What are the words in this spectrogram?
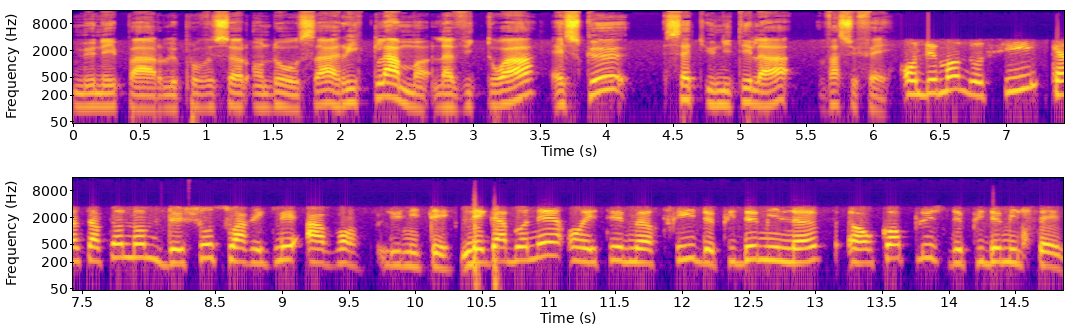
menée par le professeur Ondo Ossa réclame la victoire. Est-ce que cette unité-là va se faire? On demande aussi qu'un certain nombre de choses soient réglées avant l'unité. Les Gabonais ont été meurtris depuis 2009 et encore plus depuis 2016.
